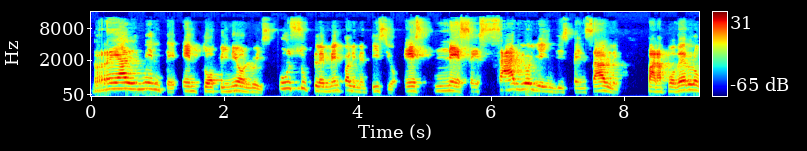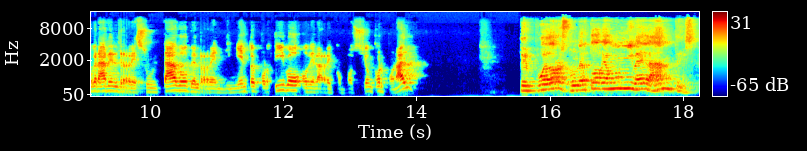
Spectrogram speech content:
realmente, en tu opinión, Luis, un suplemento alimenticio es necesario e indispensable para poder lograr el resultado del rendimiento deportivo o de la recomposición corporal? Te puedo responder todavía un nivel antes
